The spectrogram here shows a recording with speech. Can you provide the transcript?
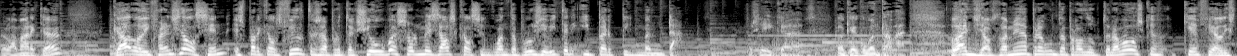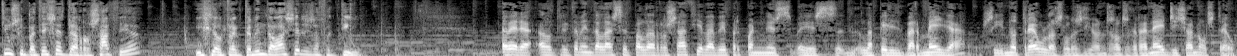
de la marca, que la diferència del 100 és perquè els filtres a protecció UVA són més alts que els 50 plus i eviten hiperpigmentar. O sigui que el que comentava. L'Àngels, la meva pregunta per la doctora Bou és que, què fer a l'estiu si pateixes de rosàcea i si el tractament de làser és efectiu. A veure, el tractament de làser per la rosàcia va bé per quan és, és la pell vermella, o sigui, no treu les lesions, els granets i això no els treu.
